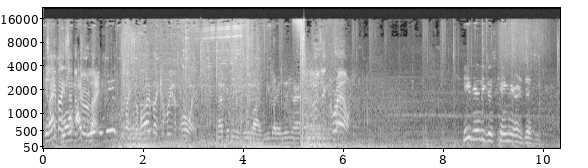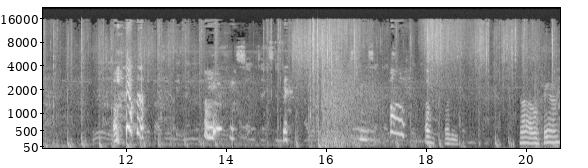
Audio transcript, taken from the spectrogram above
did I blow? in the I blew gulag. If they survive, they can redeploy. Sniper in the gulag. You better win that. Losing ground. He really just came here and just. oh, funny. No, I don't see him.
